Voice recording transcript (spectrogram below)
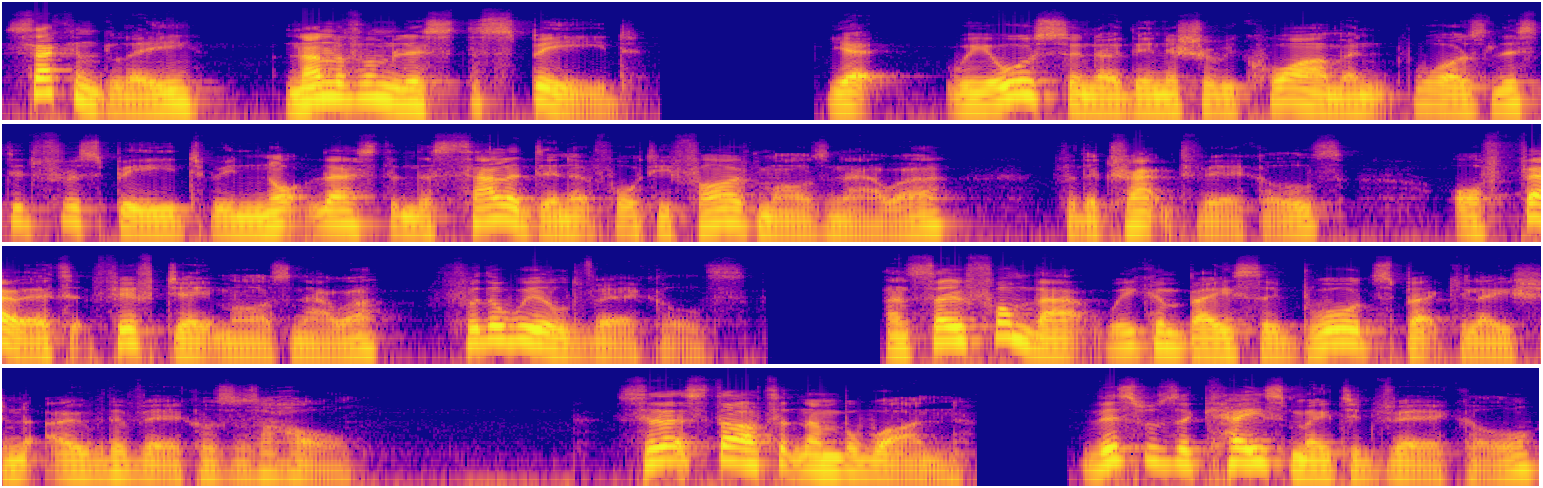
Secondly, None of them list the speed. Yet we also know the initial requirement was listed for a speed to be not less than the Saladin at 45 miles an hour for the tracked vehicles, or Ferret at 58 miles an hour for the wheeled vehicles. And so from that we can base a broad speculation over the vehicles as a whole. So let's start at number one. This was a casemated vehicle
